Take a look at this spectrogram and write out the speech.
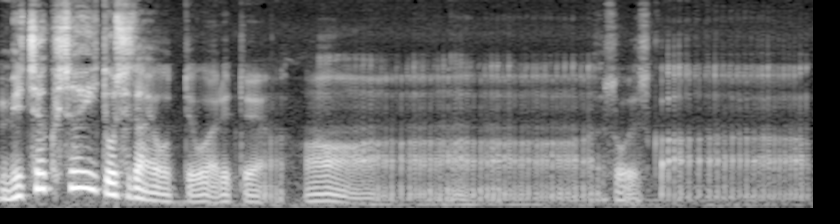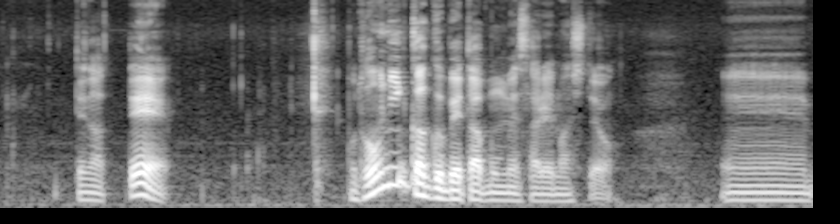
めちゃくちゃいい年だよ」って言われて「ああそうですか」ってなってもうとにかくベタ褒めされましたよ。えー、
